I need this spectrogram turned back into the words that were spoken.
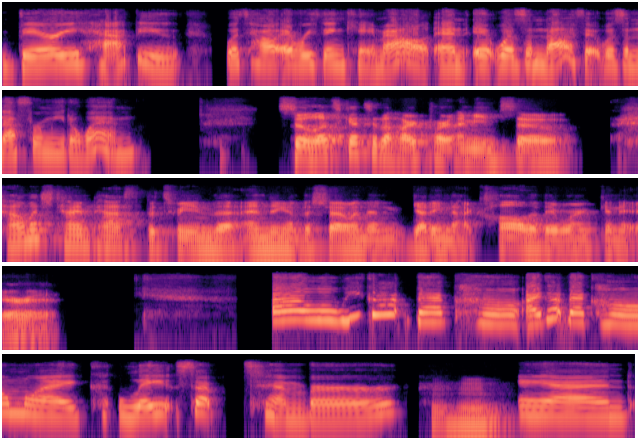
very happy with how everything came out and it was enough it was enough for me to win so let's get to the hard part i mean so how much time passed between the ending of the show and then getting that call that they weren't going to air it? Uh, well, we got back home. I got back home like late September, mm-hmm. and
